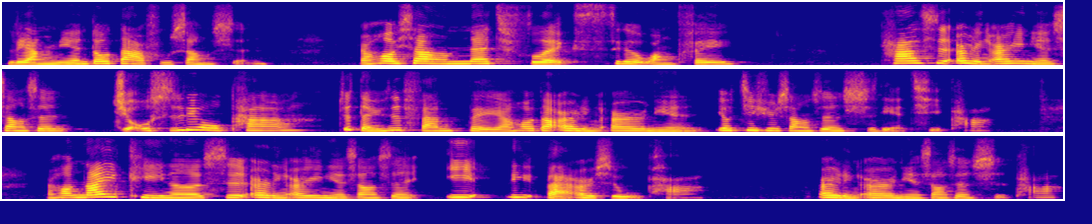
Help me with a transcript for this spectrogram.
两年都大幅上升。然后像 Netflix 这个网飞。它是二零二一年上升九十六趴，就等于是翻倍，然后到二零二二年又继续上升十点七趴，然后 Nike 呢是二零二一年上升一一百二十五趴，二零二二年上升十趴，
